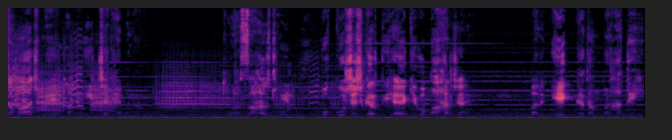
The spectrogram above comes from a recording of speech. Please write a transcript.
समाज में अपनी जगह बनाना। थोड़ा साहस ढूंढ, वो कोशिश करती है कि वो बाहर जाए। पर एक कदम बढ़ाते ही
